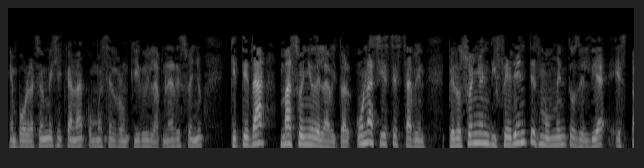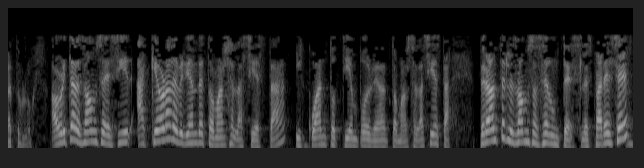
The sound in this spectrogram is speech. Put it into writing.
en población mexicana como es el ronquido y la apnea de sueño que te da más sueño del habitual. Una siesta está bien, pero sueño en diferentes momentos del día es patológico. Ahorita les vamos a decir a qué hora deberían de tomarse la siesta y cuánto tiempo deberían de tomarse la siesta. Pero antes les vamos a hacer un test, ¿les parece?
